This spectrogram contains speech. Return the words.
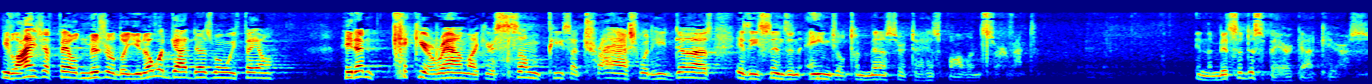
Elijah failed miserably. You know what God does when we fail? He doesn't kick you around like you're some piece of trash. What he does is he sends an angel to minister to his fallen servant. In the midst of despair, God cares.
